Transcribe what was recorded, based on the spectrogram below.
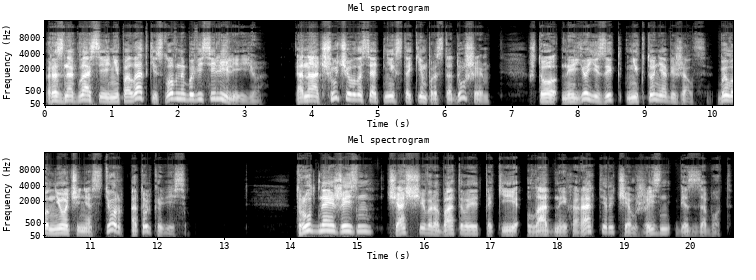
Разногласия и неполадки словно бы веселили ее. Она отшучивалась от них с таким простодушием, что на ее язык никто не обижался. Был он не очень остер, а только весел. Трудная жизнь чаще вырабатывает такие ладные характеры, чем жизнь без забот.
